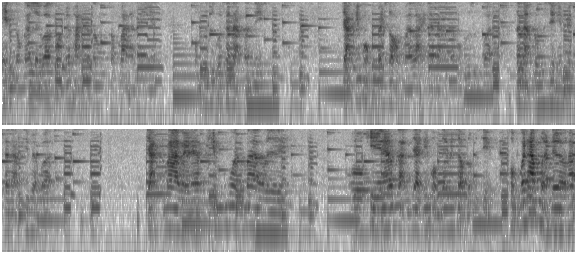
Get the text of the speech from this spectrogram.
เห็นตรงนั้นเลยว่าคนไม่ผ่านก็ต้องกลับบ้านอะไรเงี้ยผมรู้สึกว่าสนามนั้นนี่จากที่ผมไปสอบมาหลายสนามแล้วผมรู้สึกว่าสนามลมเสียงเนี่ยเป็นสนามที่แบบว่า จัดมากเลยนะครับเข้มงวดมากเลย โอเคนะครับหลังจากที่ผมได้ไปสอบลมเสียง ผมก็ทำเหมือนเดิมครับ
